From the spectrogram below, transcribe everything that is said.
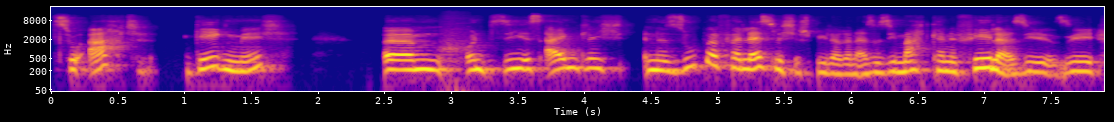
zu 8 gegen mich. Ähm, und sie ist eigentlich eine super verlässliche Spielerin. Also sie macht keine Fehler, sie, sie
